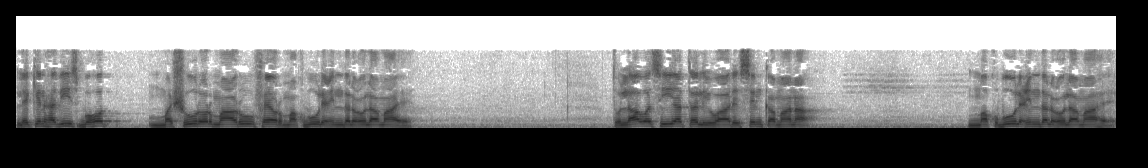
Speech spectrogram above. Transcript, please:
لیکن حدیث بہت مشہور اور معروف ہے اور مقبول عند العلماء ہے۔ تو لا وسیعت علی وارثن کا معنی مقبول عند العلماء ہے۔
